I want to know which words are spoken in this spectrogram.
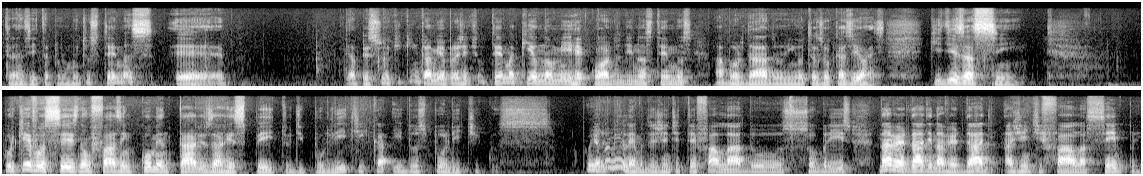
transita por muitos temas, é, uma pessoa aqui que encaminhou para a gente um tema que eu não me recordo de nós termos abordado em outras ocasiões, que diz assim: Por que vocês não fazem comentários a respeito de política e dos políticos? Eu não me lembro de a gente ter falado sobre isso. Na verdade, na verdade, a gente fala sempre,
